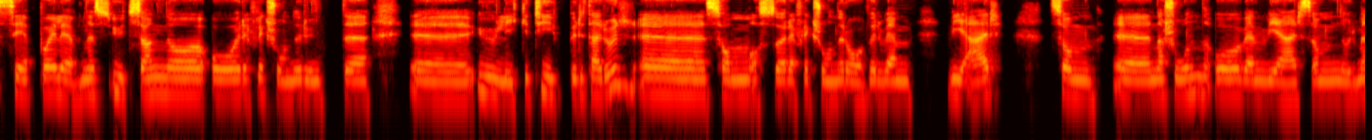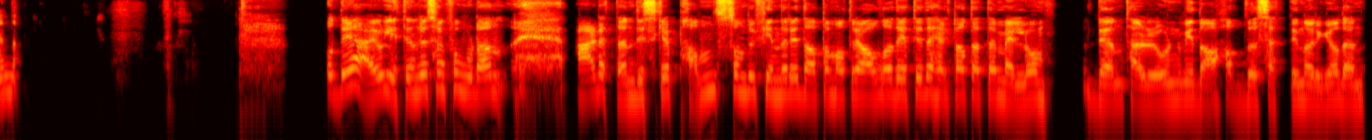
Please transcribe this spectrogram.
se på elevenes utsagn og, og, refleksjoner rundt ulike typer terror, som også refleksjoner over hvem vi er som eh, nasjon, og hvem vi er som nordmenn. Da. Og det er jo litt interessant, for hvordan Er dette en diskrepans som du finner i datamaterialet ditt i det hele tatt, dette mellom den terroren vi da hadde sett i Norge, og den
